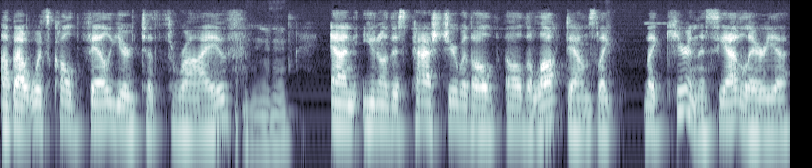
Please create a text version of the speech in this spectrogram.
about what's called failure to thrive. Mm-hmm. And you know, this past year with all all the lockdowns, like like here in the Seattle area,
